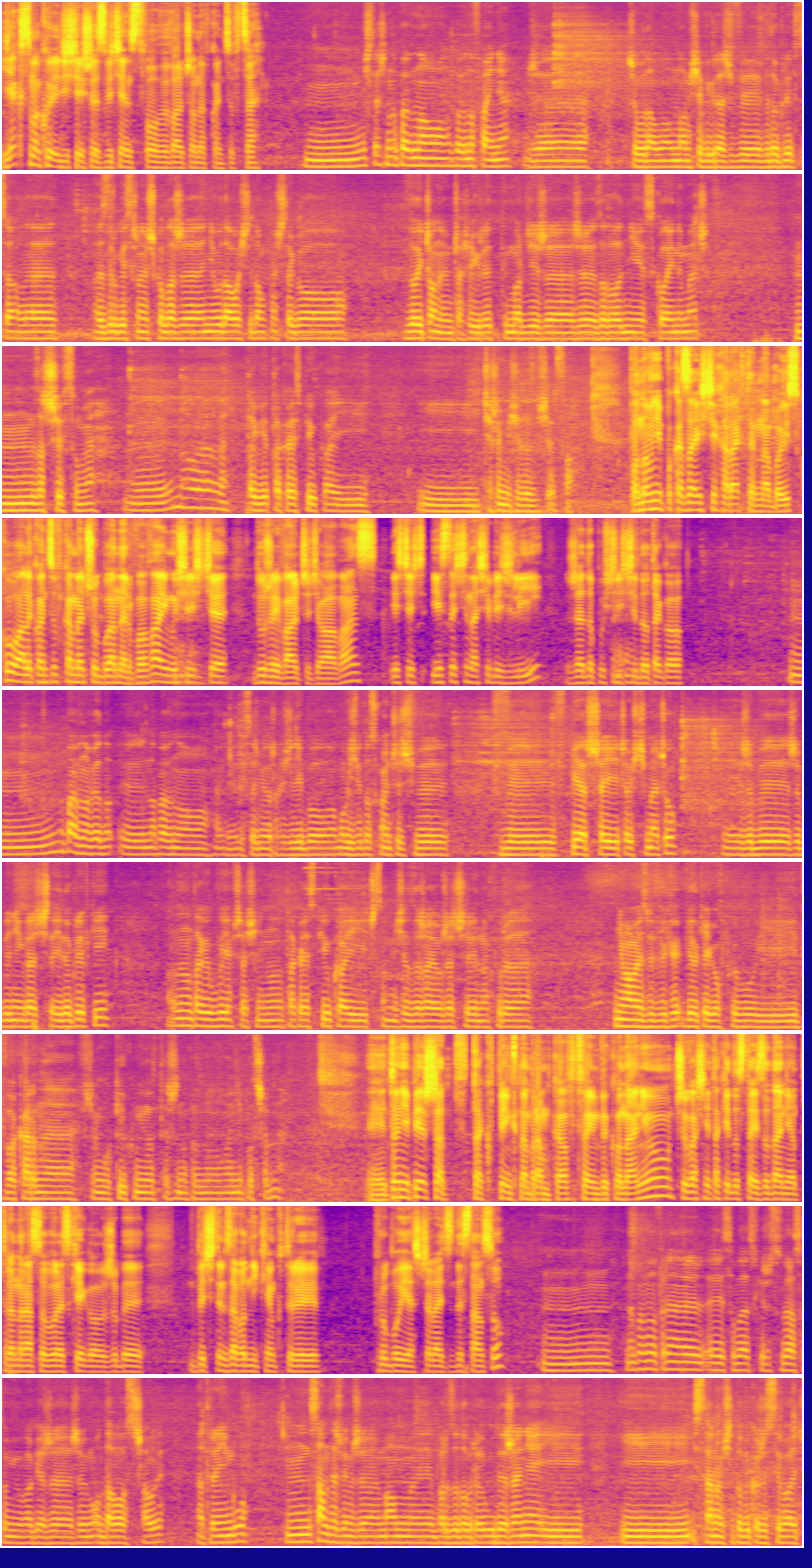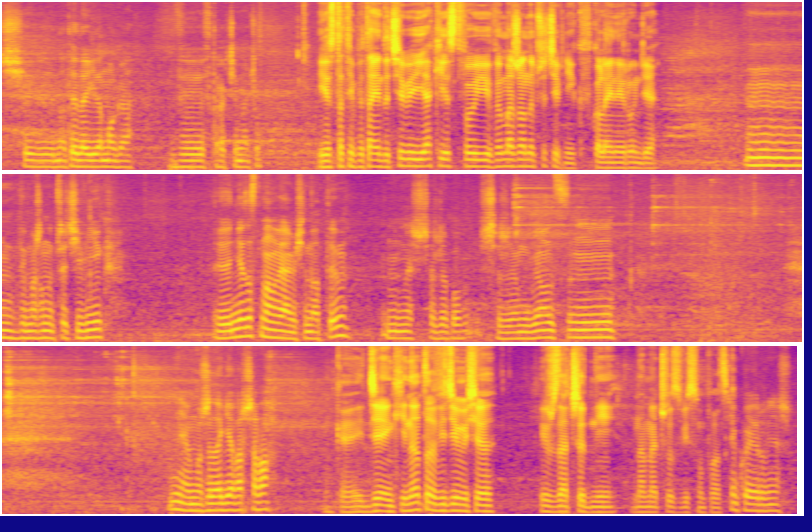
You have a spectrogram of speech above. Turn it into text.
Jak smakuje dzisiejsze zwycięstwo wywalczone w końcówce? Mm, Myślę, że na pewno, na pewno fajnie, że, że udało nam się wygrać w, w dogrywce, ale, ale z drugiej strony szkoda, że nie udało się domknąć tego w doliczonym czasie gry, tym bardziej, że, że za dwa dni jest kolejny mecz, mm, za trzy w sumie. Yy, No ale tak, taka jest piłka i, i cieszymy się ze zwycięstwa. Ponownie pokazaliście charakter na boisku, ale końcówka meczu była nerwowa i musieliście dłużej walczyć o awans. Jesteście, jesteście na siebie źli, że dopuściliście do tego. Mm, Na pewno, wiado- y, na pewno y, jesteśmy trochę źli, bo mogliśmy to skończyć w, w, w pierwszej części meczu, y, żeby, żeby nie grać tej dogrywki. Ale no, tak jak mówiłem wcześniej, no, taka jest piłka i czasami się zdarzają rzeczy, na które nie mamy zbyt wielkie- wielkiego wpływu i dwa karne w ciągu kilku minut też na pewno niepotrzebne. E, To nie pierwsza tak piękna bramka w Twoim wykonaniu. Czy właśnie takie dostajesz zadanie od trenera Sobolewskiego, żeby być tym zawodnikiem, który próbuje strzelać z dystansu? Mm, Na pewno trener y, Sobolewski zwracał mi uwagę, że, żebym oddawał strzały na treningu. Mm, Sam też wiem, że mam y, bardzo dobre uderzenie i, i, i staram się to wykorzystywać na tyle, ile mogę w, w trakcie meczu. I ostatnie pytanie do Ciebie. Jaki jest Twój wymarzony przeciwnik w kolejnej rundzie? Mm, Wymarzony przeciwnik. Y, Nie zastanawiałem się nad tym, mm, szczerze, pow- szczerze mówiąc. Mm, Nie wiem, może Legia Warszawa? Okej, dzięki. No to widzimy się już za trzy dni na meczu z Wisłą Płock. Dziękuję również.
